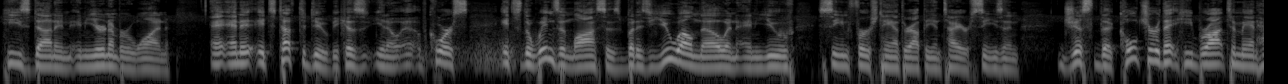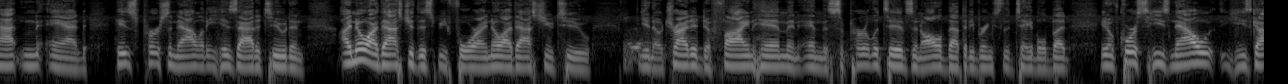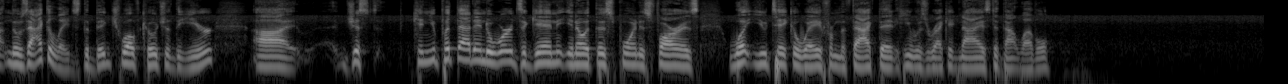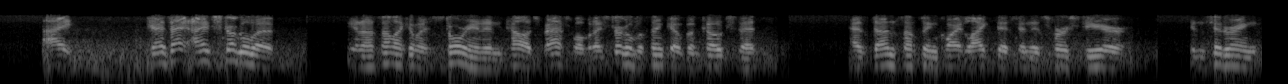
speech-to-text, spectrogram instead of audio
he's done in, in year number one, and, and it, it's tough to do because you know of course it's the wins and losses, but as you well know and and you've seen firsthand throughout the entire season, just the culture that he brought to Manhattan and his personality, his attitude. And I know I've asked you this before. I know I've asked you to, you know, try to define him and, and the superlatives and all of that that he brings to the table. But, you know, of course, he's now, he's gotten those accolades, the Big 12 Coach of the Year. Uh, just, can you put that into words again, you know, at this point, as far as what you take away from the fact that he was recognized at that level? I guys, I, I struggle to, you know, it's not like I'm a historian in college basketball, but I struggle to think of a coach that has done something quite like this in his first year, considering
